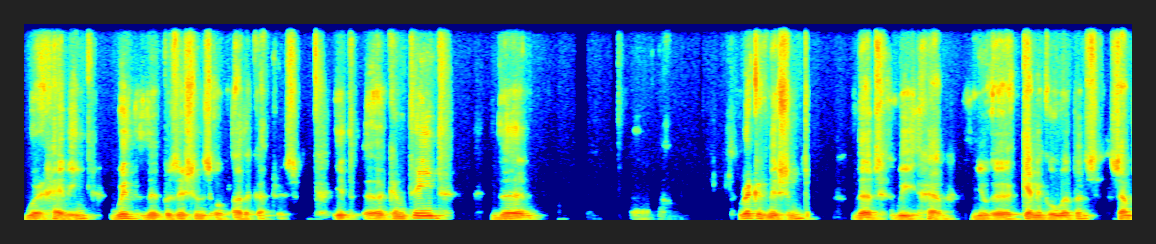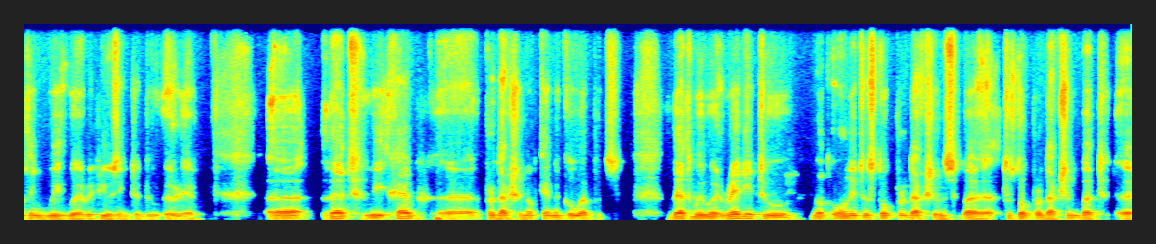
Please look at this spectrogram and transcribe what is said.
were having with the positions of other countries. It uh, contained the uh, recognition that we have new, uh, chemical weapons, something we were refusing to do earlier, that we have uh, production of chemical weapons, that we were ready to not only to stop productions but to stop production but uh,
